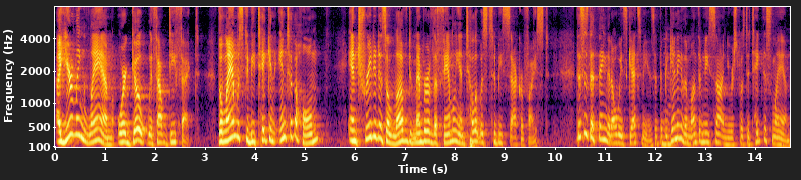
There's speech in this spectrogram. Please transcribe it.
a yearling lamb or goat without defect. The lamb was to be taken into the home and treated as a loved member of the family until it was to be sacrificed. This is the thing that always gets me is at the beginning of the month of Nisan, you were supposed to take this lamb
